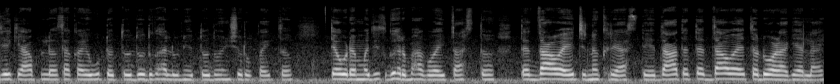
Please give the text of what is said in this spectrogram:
जे की आपलं सकाळी उठतो दूध घालून येतो दोनशे रुपयाचं. तेवढ्यामध्येच घर भागवायचं असतं. त्यात जावयाचे नखरे असते. दा आता त्यात जावयाचा डोळा गेला आहे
